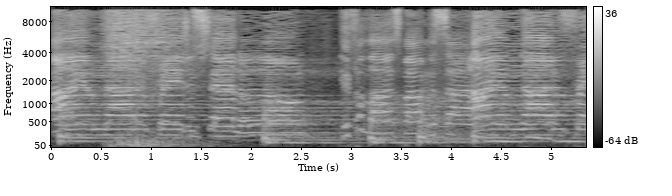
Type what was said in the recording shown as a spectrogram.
I am not afraid to stand alone. If Allah's by my side, I am not afraid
